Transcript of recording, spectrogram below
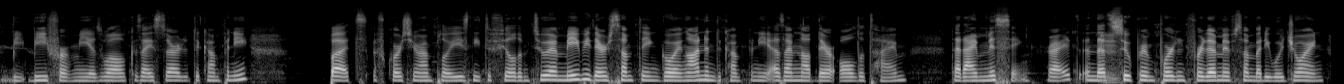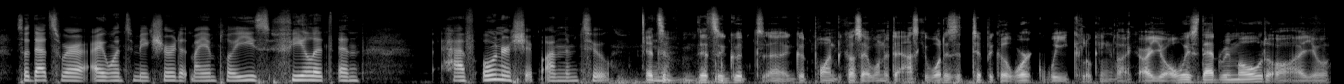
be, be for me as well because I started the company. But of course, your employees need to feel them too. And maybe there's something going on in the company as I'm not there all the time that I'm missing, right? And that's Mm. super important for them if somebody would join. So that's where I want to make sure that my employees feel it and have ownership on them too. That's Yeah. a that's a good uh, good point because I wanted to ask you what is a typical work week looking like? Are you always that remote or are you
